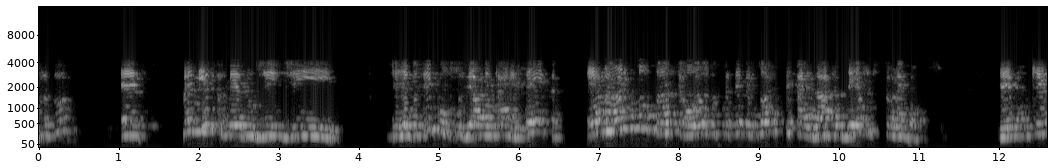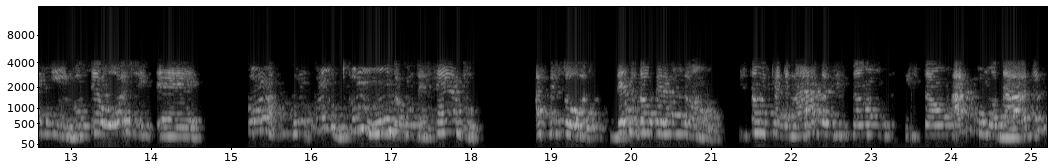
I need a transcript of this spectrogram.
essas duas é, premissas mesmo de, de, de reduzir custos e aumentar receita, é a maior importância hoje você ter pessoas especializadas dentro do seu negócio. Né? Porque, assim, você hoje, é, com, com, com, com o mundo acontecendo, as pessoas dentro da operação estão estagnadas, estão, estão acomodadas,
